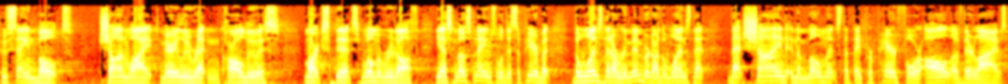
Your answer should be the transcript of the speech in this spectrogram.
Usain Bolt, Shaun White, Mary Lou Retton, Carl Lewis, Mark Spitz, Wilma Rudolph. Yes, most names will disappear, but the ones that are remembered are the ones that, that shined in the moments that they prepared for all of their lives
